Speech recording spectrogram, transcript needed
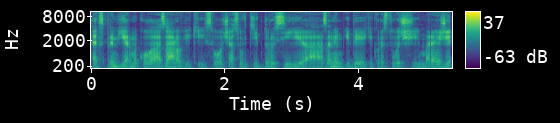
Екс-прем'єр Микола Азаров, який свого часу втік до Росії, а за ним і деякі користувачі мережі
